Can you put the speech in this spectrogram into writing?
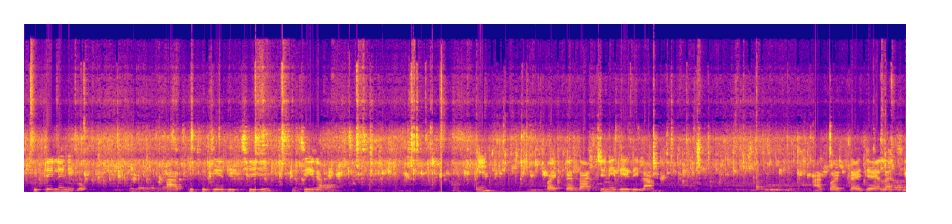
একটু টেলে নিব। আর কিছু দিয়ে দিচ্ছি জিরা। কয়েকটা দারচিনি দিয়ে দিলাম। আর কয়েকটা যে এলাচি,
